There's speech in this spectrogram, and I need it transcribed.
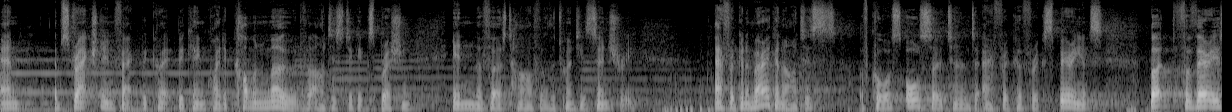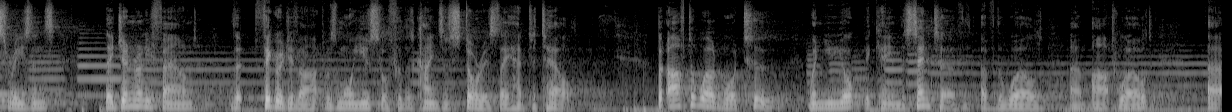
And abstraction, in fact, beca became quite a common mode for artistic expression in the first half of the 20th century. African American artists, of course, also turned to Africa for experience, but for various reasons, they generally found that figurative art was more useful for the kinds of stories they had to tell. But after World War II, when New York became the center of, of the world um, art world, uh,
